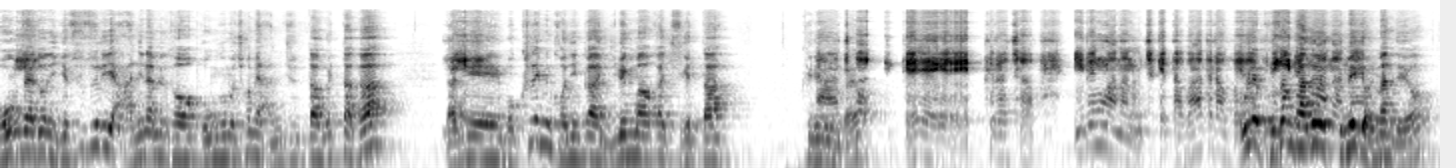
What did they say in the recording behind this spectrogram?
보험사에서는 이게 수술이 아니라면서 보험금을 처음에 안 준다고 했다가 나중에 뭐 클레밍 거니까 200만 원까지 주겠다. 그 아, 내용인가요? 저, 예, 그렇죠. 200만 원은 주겠다고 하더라고요. 원래 보상받을 200만 금액이 얼만데요?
